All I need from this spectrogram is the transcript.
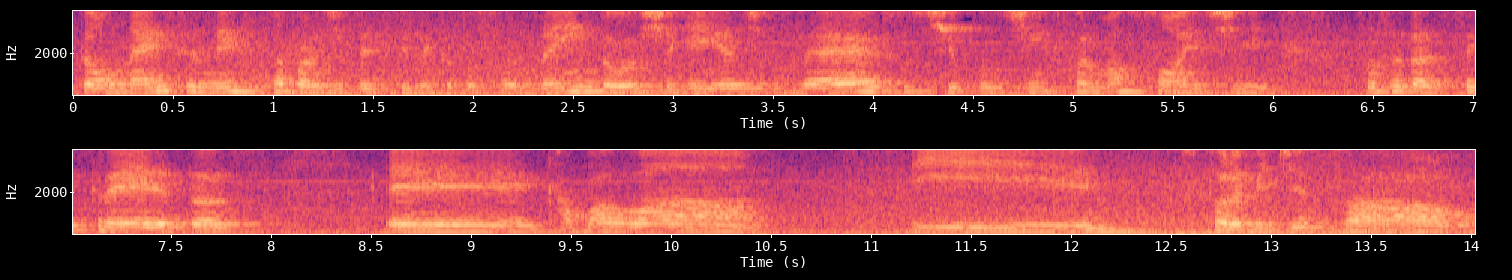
Então, nesse, nesse trabalho de pesquisa que eu estou fazendo, eu cheguei a diversos tipos de informações de sociedades secretas, é, Kabbalah e história medieval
